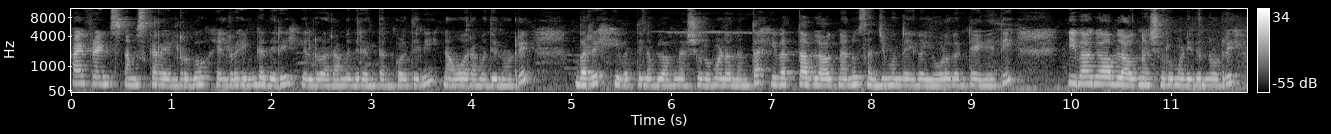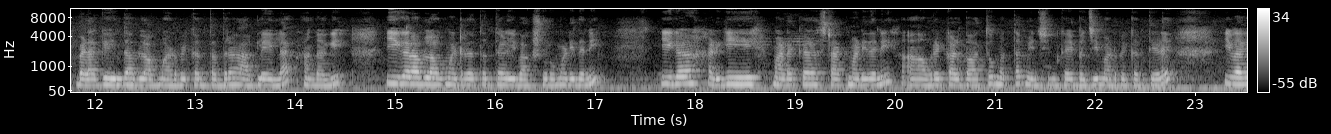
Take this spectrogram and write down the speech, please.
ಹಾಯ್ ಫ್ರೆಂಡ್ಸ್ ನಮಸ್ಕಾರ ಎಲ್ರಿಗೂ. ಎಲ್ಲರೂ ಹೆಂಗದಿರಿ? ಎಲ್ಲರೂ ಆರಾಮದಿರಿ ಅಂತ ಅಂದ್ಕೊಳ್ತೀನಿ ನಾವು ಆರಾಮದೀವಿ ನೋಡ್ರಿ. ಬರ್ರಿ, ಇವತ್ತಿನ ವ್ಲಾಗ್ನ ಶುರು ಮಾಡೋಣ ಅಂತ. ಇವತ್ತ ಬ್ಲಾಗ್ ನಾನು ಸಂಜೆ ಮುಂದೆ ಈಗ ಏಳು ಗಂಟೆ ಆಗೈತಿ. ಇವಾಗ ವ್ಲಾಗ್ನ ಶುರು ಮಾಡಿದ್ದೀನಿ ನೋಡ್ರಿ. ಬೆಳಗ್ಗೆಯಿಂದ ಬ್ಲಾಗ್ ಮಾಡ್ಬೇಕಂತಂದ್ರೆ ಆಗಲೇ ಇಲ್ಲ. ಹಾಗಾಗಿ ಈಗ ನಾ ಬ್ಲಾಗ್ ಮಾಡಿರತ್ತಂತೇಳಿ ಇವಾಗ ಶುರು ಮಾಡಿದ್ದೀನಿ ಈಗ ಅಡುಗೆ ಮಾಡೋಕ್ಕೆ ಸ್ಟಾರ್ಟ್ ಮಾಡಿದ್ದೀನಿ ಅವರೆಕಾಳು ಬಾತು ಮತ್ತು ಮೆಣಸಿನ್ಕಾಯಿ ಬಜ್ಜಿ ಮಾಡ್ಬೇಕಂತೇಳಿ. ಇವಾಗ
